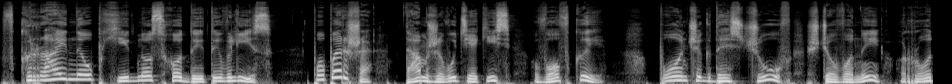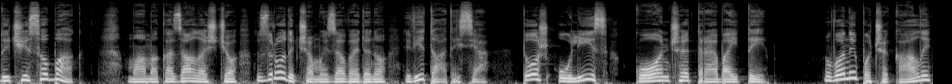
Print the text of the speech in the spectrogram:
вкрай необхідно сходити в ліс. По-перше, там живуть якісь вовки. Пончик десь чув, що вони родичі собак. Мама казала, що з родичами заведено вітатися, тож у ліс конче треба йти. Вони почекали,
